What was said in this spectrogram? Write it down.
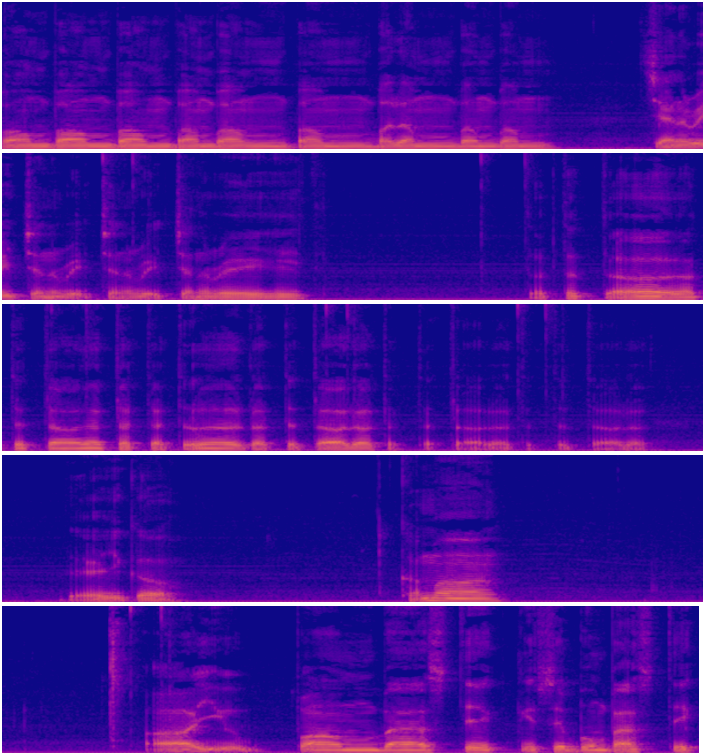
Bum bum bum bum bum bum bum bum bum. Generate, generate, generate, generate. There you go. Come on. Are you bombastic? It's a bombastic.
